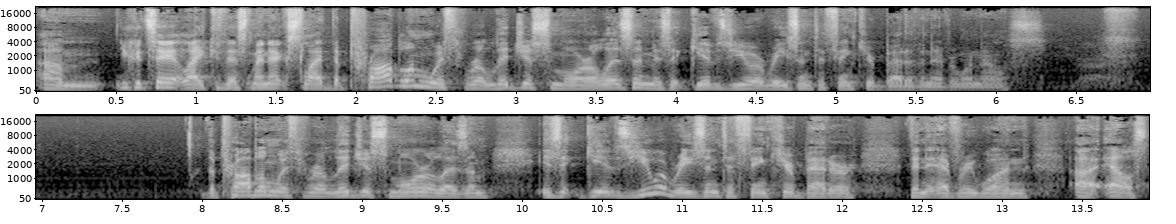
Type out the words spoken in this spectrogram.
Um, you could say it like this my next slide. The problem with religious moralism is it gives you a reason to think you're better than everyone else. The problem with religious moralism is it gives you a reason to think you're better than everyone uh, else.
